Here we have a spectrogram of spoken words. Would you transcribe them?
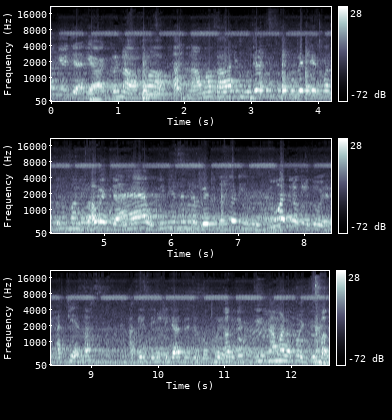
ಮುಗಿಯುತ್ತೆ. ಯಾಕೆ ನಮ್ಮ ನಮ್ಮ ಕಾಲಿ ಮುದ್ರೆ ತುಡುಕು ಬೆಟ್ಟೆ ಮತ್ತು ನಮ್ಮ ಉಗಿ ನೀರಿನ ಮೇಲೆ ಬೆಟ್ಟದ ಕಡಿ ತೂವತ್ತಿನ ತೂವೇರಿ ಅತ್ತಿ ಅಲ್ಲ? ಅತಿ ಜಾತ್ರೆ ತಿರುಗು ಈ ನಮ್ಮಲ್ಲ ಪೋಯ್ತು ಬಲ.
